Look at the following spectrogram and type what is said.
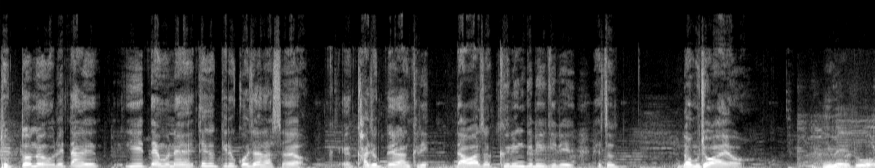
독도는 우리 땅이기 때문에 태극기를 꽂아놨어요. 그, 가족들이랑 그리, 나와서 그림 그리기를 해서 너무 좋아요. 이외에도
